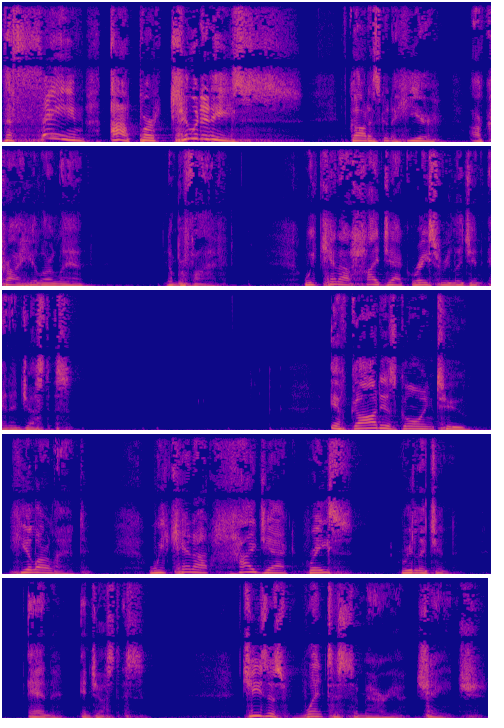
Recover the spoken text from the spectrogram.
the same opportunities. If God is going to hear our cry, heal our land. Number five, we cannot hijack race, religion, and injustice. If God is going to heal our land, we cannot hijack race, religion, and injustice. Jesus went to Samaria, change.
